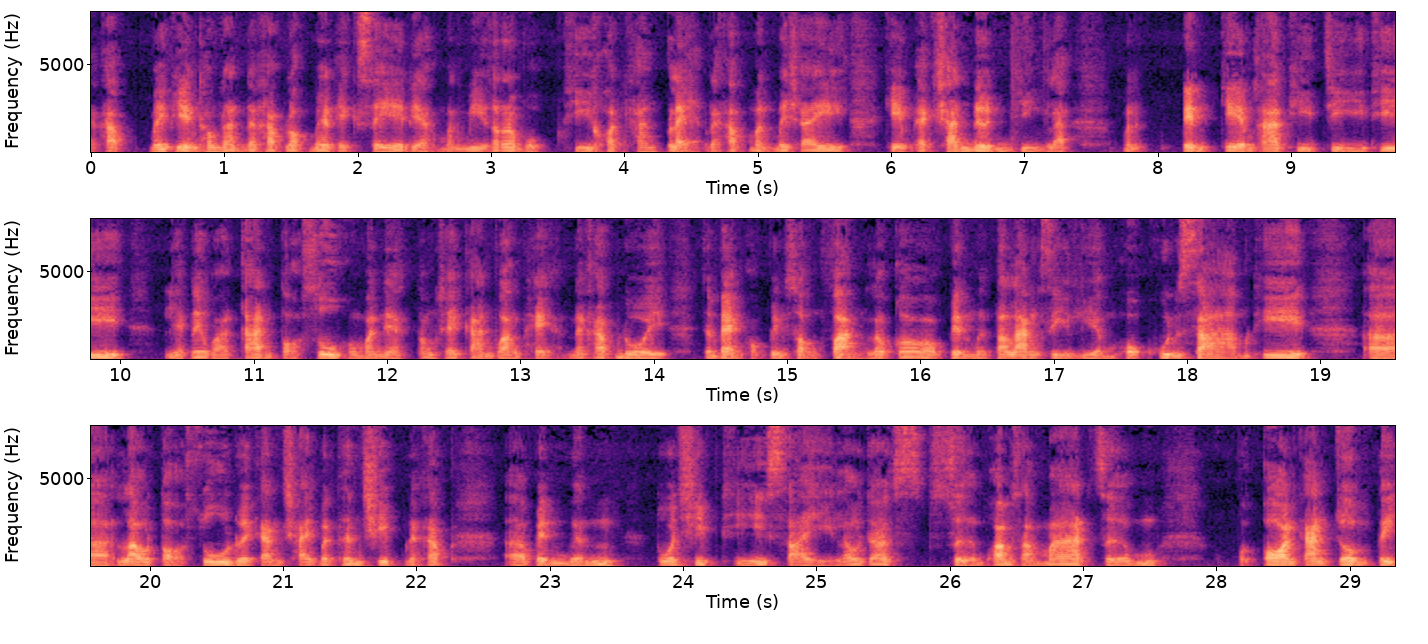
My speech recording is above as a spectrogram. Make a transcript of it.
นะครับไม่เพียงเท่านั้นนะครับ Lockman X เนี่ยมันมีระบบที่ค่อนข้างแปลกนะครับ มันไม่ใช่เกมแอคชั่นเดินยิงแล้ว เป็นเกม RPG ที่เรียกได้ว่าการต่อสู้ของมันเนี่ยต้องใช้การวางแผนนะครับ โดยจะแบ่งออกเป็น 2 ฝั่ง แล้วก็เป็นเหมือนตารางสี่เหลี่ยม6คูณ3ที่เราต่อสู้โดยการใช้บัตเทิลชิพนะครับเป็นเหมือนตัวชิปที่ใส่แล้วจะเสริมความสามารถเสริมอุปกรณ์การโจมตี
